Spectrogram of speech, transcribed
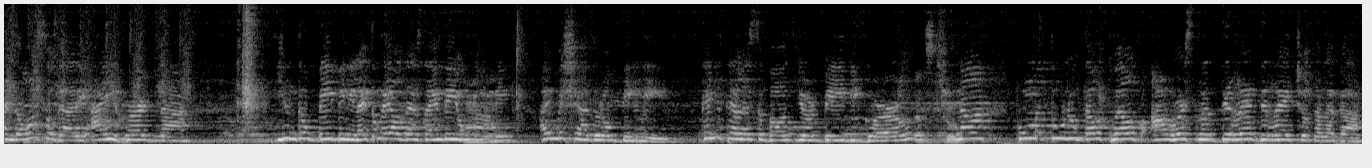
And also, Gary, I heard na yung daw baby nila, itong eldest na, hindi yung coming, ay masyado raw behave. Can you tell us about your baby girl? That's true. Na kung matulog daw 12 hours na dire-diretso talaga.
